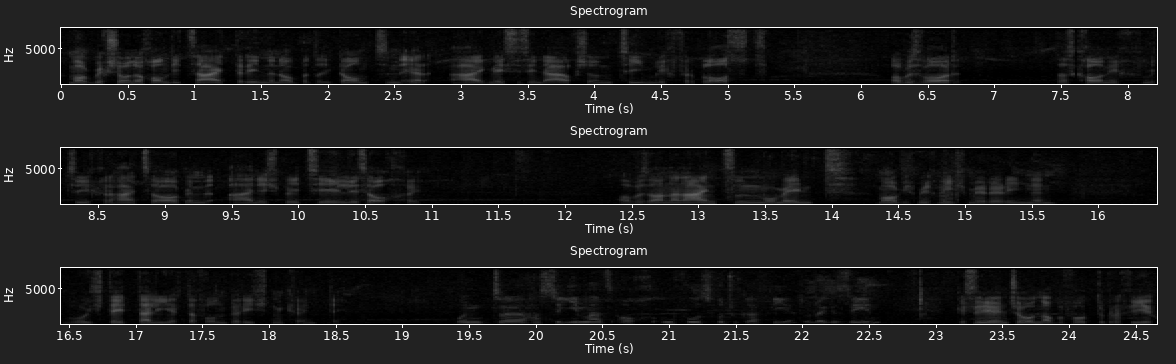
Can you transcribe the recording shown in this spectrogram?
Ich mag mich schon noch an die Zeit erinnern, aber die ganzen Ereignisse sind auch schon ziemlich verblasst. Aber es war, das kann ich mit Sicherheit sagen, eine spezielle Sache. Aber so an einen einzelnen Moment mag ich mich nicht mehr erinnern, wo ich detailliert davon berichten könnte. Und äh, hast du jemals auch UFOs fotografiert oder gesehen? Gesehen schon, aber fotografiert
